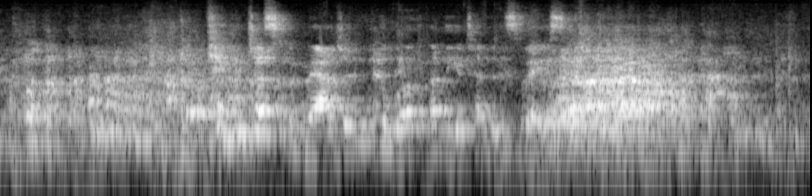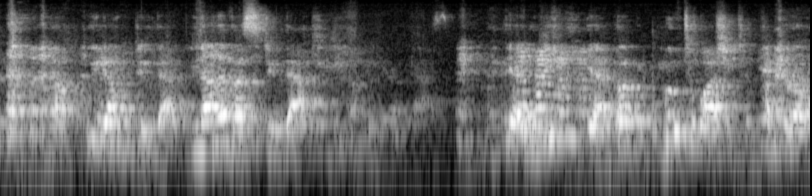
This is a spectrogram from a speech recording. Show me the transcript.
Can you just imagine the look on the attendant's face? don't do that. None of us do that. Yeah, yeah, move to Washington, pump your own.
